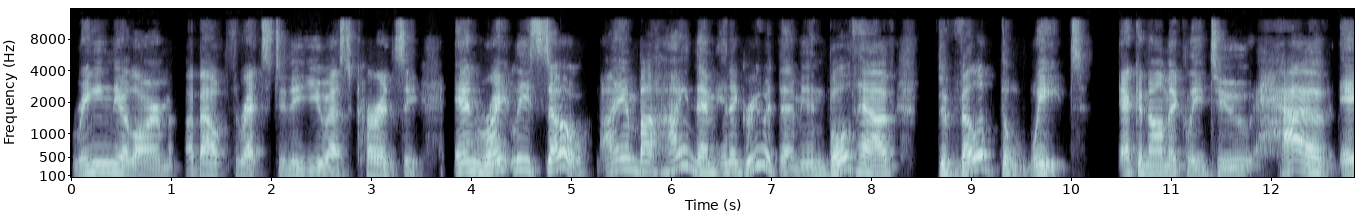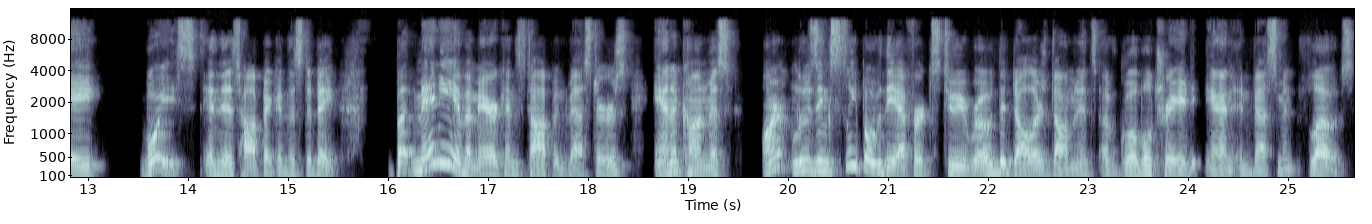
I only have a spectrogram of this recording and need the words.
ringing the alarm about threats to the US currency. And rightly so. I am behind them and agree with them. And both have developed the weight economically to have a voice in this topic, in this debate. But many of Americans' top investors and economists aren't losing sleep over the efforts to erode the dollar's dominance of global trade and investment flows.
